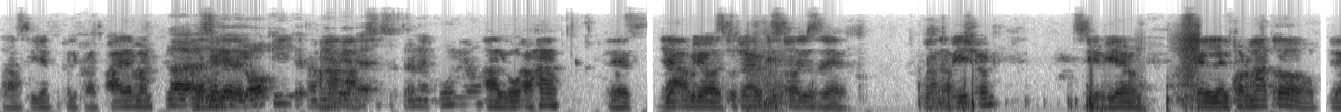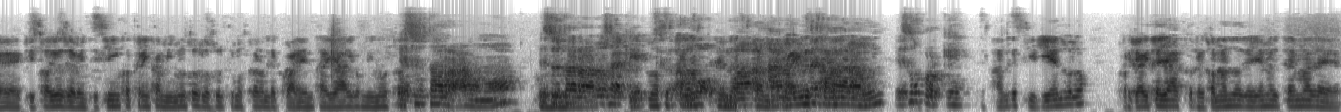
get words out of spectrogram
la siguiente película de Spider-Man. La, la serie de Loki, que también Ajá. viene, esa se estrena en junio. algo, ajá, es, ya abrió estos nueve episodios de WandaVision, sirvieron. El, el formato de episodios de 25, 30 minutos, los últimos fueron de 40 y algo minutos. Eso está raro, ¿no? Eso está raro, o sea que... No se están como- no, ajá, no hay un estándar aún. ¿Eso por qué? Están decidiéndolo, porque ahorita ya retomando de lleno el tema de,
